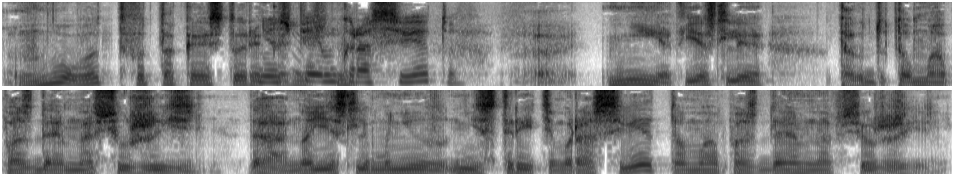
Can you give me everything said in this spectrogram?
Ну, вот, вот такая история, Не успеем конечно. к рассвету. Э, Нет, если тогда то мы опоздаем на всю жизнь, да, но если мы не, не встретим рассвет, то мы опоздаем на всю жизнь.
